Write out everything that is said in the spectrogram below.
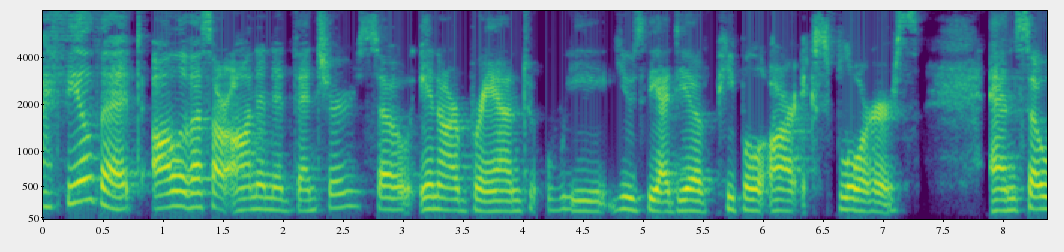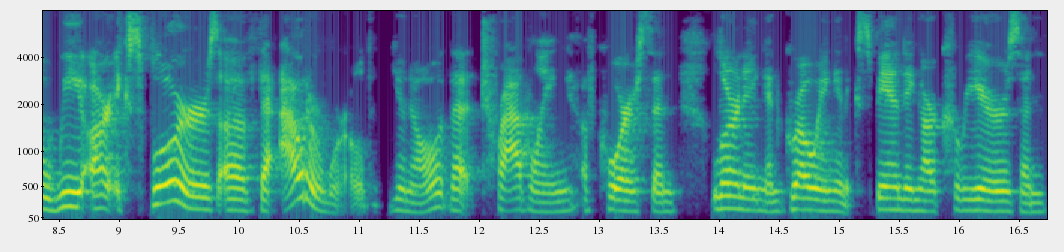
i feel that all of us are on an adventure. So in our brand we use the idea of people are explorers. And so we are explorers of the outer world, you know, that traveling, of course, and learning and growing and expanding our careers and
